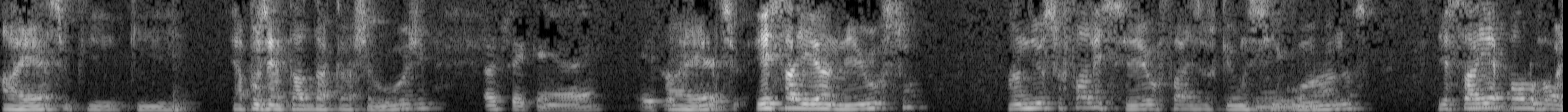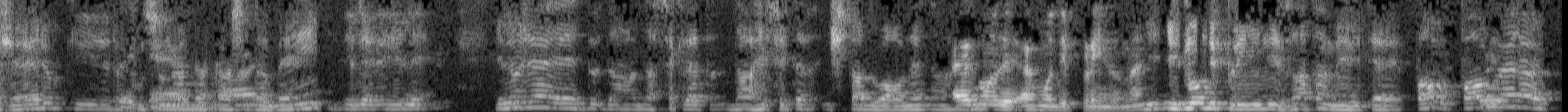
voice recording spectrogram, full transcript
Aécio, que, que é aposentado da Caixa hoje. Eu sei quem é. Esse, Aécio. Esse aí é Anilson. Anilson faleceu faz uns cinco hum. anos. Esse aí é Paulo Rogério, que era funcionário é, da Caixa mais. também. Ele, ele, ele hoje é da, da, secreta, da Receita Estadual, né? Da, é irmão de, é irmão de Plínio, né? Irmão de Plínio, exatamente. É. Paulo, Paulo era,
